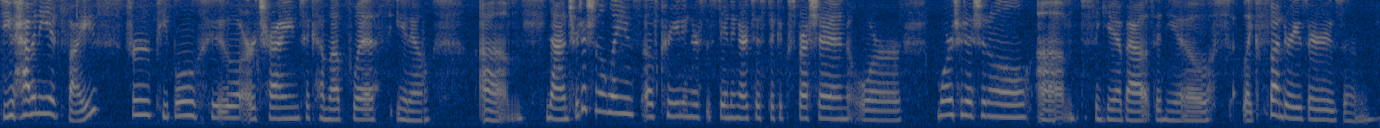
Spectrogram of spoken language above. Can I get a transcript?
Do you have any advice for people who are trying to come up with, you know, um, non traditional ways of creating or sustaining artistic expression or more traditional? Um, just thinking about the new like fundraisers and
